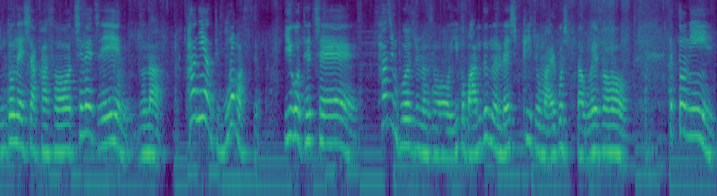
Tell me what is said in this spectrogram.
인도네시아 가서 친해진 누나 파니한테 물어봤어요. 이거 대체 사진 보여주면서 이거 만드는 레시피 좀 알고 싶다고 해서 했더니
